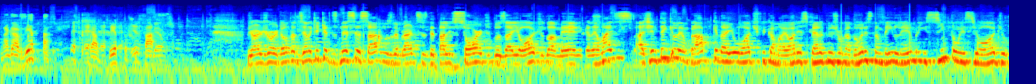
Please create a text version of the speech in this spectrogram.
na gaveta. Gaveta, chutaço. Jorge Jordão tá dizendo aqui que é desnecessário nos lembrar desses detalhes sórdidos aí, ódio do América, né? Mas a gente tem que lembrar, porque daí o ódio fica maior e espero que os jogadores também lembrem e sintam esse ódio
